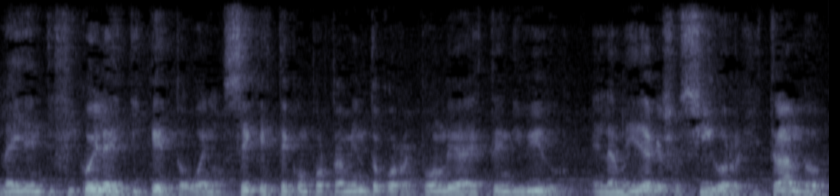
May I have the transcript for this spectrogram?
la identifico y la etiqueto. Bueno, sé que este comportamiento corresponde a este individuo. En la medida que yo sigo registrando,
